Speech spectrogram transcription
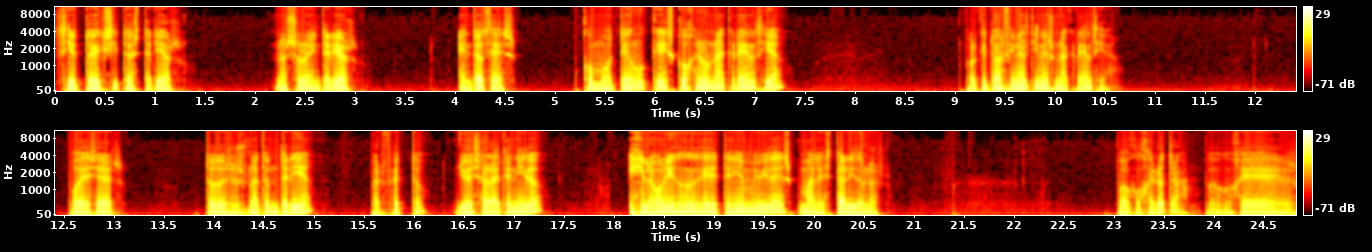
cierto éxito exterior, no solo interior. Entonces, como tengo que escoger una creencia, porque tú al final tienes una creencia. Puede ser todo eso es una tontería, perfecto, yo esa la he tenido y lo único que he tenido en mi vida es malestar y dolor. Puedo coger otra, puedo coger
